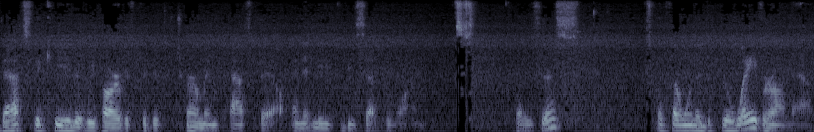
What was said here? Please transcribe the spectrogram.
That's the key that we harvested to determine pass-fail, and it needs to be set to 1. Close this. If I wanted to put a waiver on that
